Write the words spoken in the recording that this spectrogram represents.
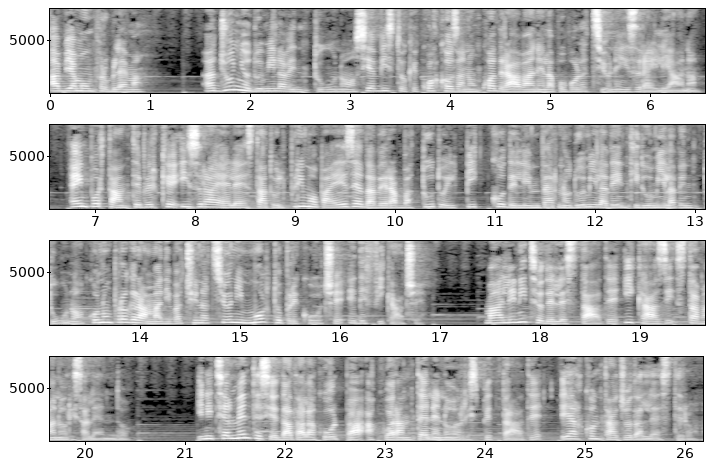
abbiamo un problema. A giugno 2021 si è visto che qualcosa non quadrava nella popolazione israeliana. È importante perché Israele è stato il primo paese ad aver abbattuto il picco dell'inverno 2020-2021 con un programma di vaccinazioni molto precoce ed efficace. Ma all'inizio dell'estate i casi stavano risalendo. Inizialmente si è data la colpa a quarantene non rispettate e al contagio dall'estero.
